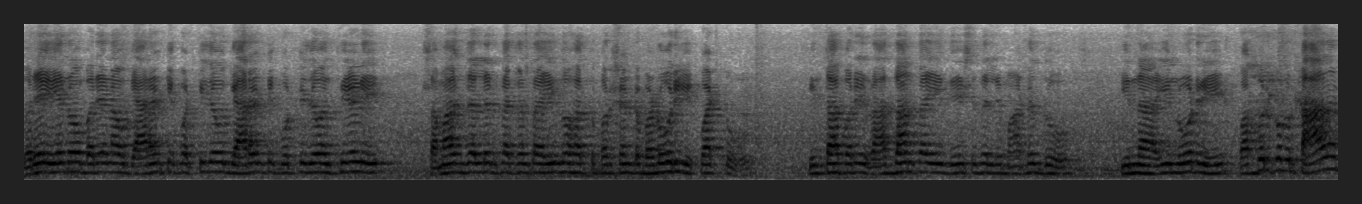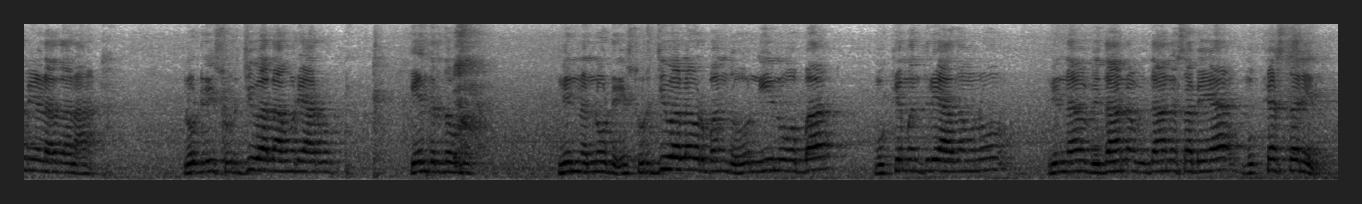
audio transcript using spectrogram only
ಬರೀ ಏನೋ, ಬರೀ ನಾವು ಗ್ಯಾರಂಟಿ ಕೊಟ್ಟಿದ್ದೆವು ಗ್ಯಾರಂಟಿ ಕೊಟ್ಟಿದ್ದೆವು ಅಂಥೇಳಿ ಸಮಾಜದಲ್ಲಿರ್ತಕ್ಕಂಥ ಐದು, ಹತ್ತು ಪರ್ಸೆಂಟ್ ಬಡವರಿಗೆ ಕೊಟ್ಟು ಇಂಥ ಬರೀ ರಾದ್ದಾಂತ ಈ ದೇಶದಲ್ಲಿ ಮಾಡಿದ್ದು ಇನ್ನು ಈ ನೋಡ್ರಿ ಒಬ್ಬರಿಗೊಬ್ರು ತಾಳ ಮೇಳದನ ನೋಡ್ರಿ, ಸುರ್ಜಿವಾಲ ಅವ್ರು ಯಾರು? ಕೇಂದ್ರದವರು. ನಿನ್ನ ನೋಡ್ರಿ, ಸುರ್ಜಿವಾಲಾ ಅವರು ಬಂದು, ನೀನು ಒಬ್ಬ ಮುಖ್ಯಮಂತ್ರಿ ಆದವನು, ನಿನ್ನ ವಿಧಾನ, ವಿಧಾನಸಭೆಯ ಮುಖ್ಯಸ್ಥ ನೀನು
